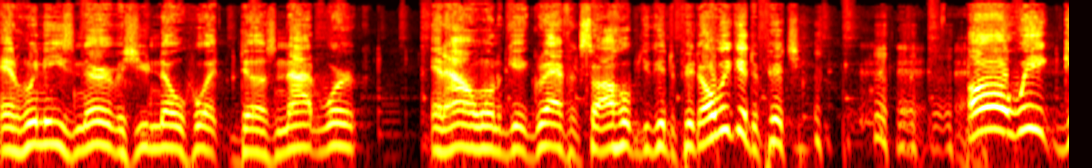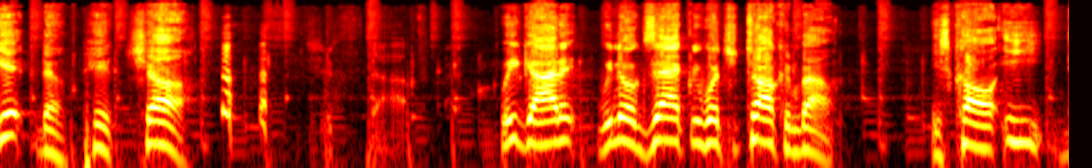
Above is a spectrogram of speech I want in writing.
And when he's nervous, you know what does not work. And I don't want to get graphic, so I hope you get the picture. Oh, we get the picture. oh, we get the picture. We got it. We know exactly what you're talking about. It's called ED.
